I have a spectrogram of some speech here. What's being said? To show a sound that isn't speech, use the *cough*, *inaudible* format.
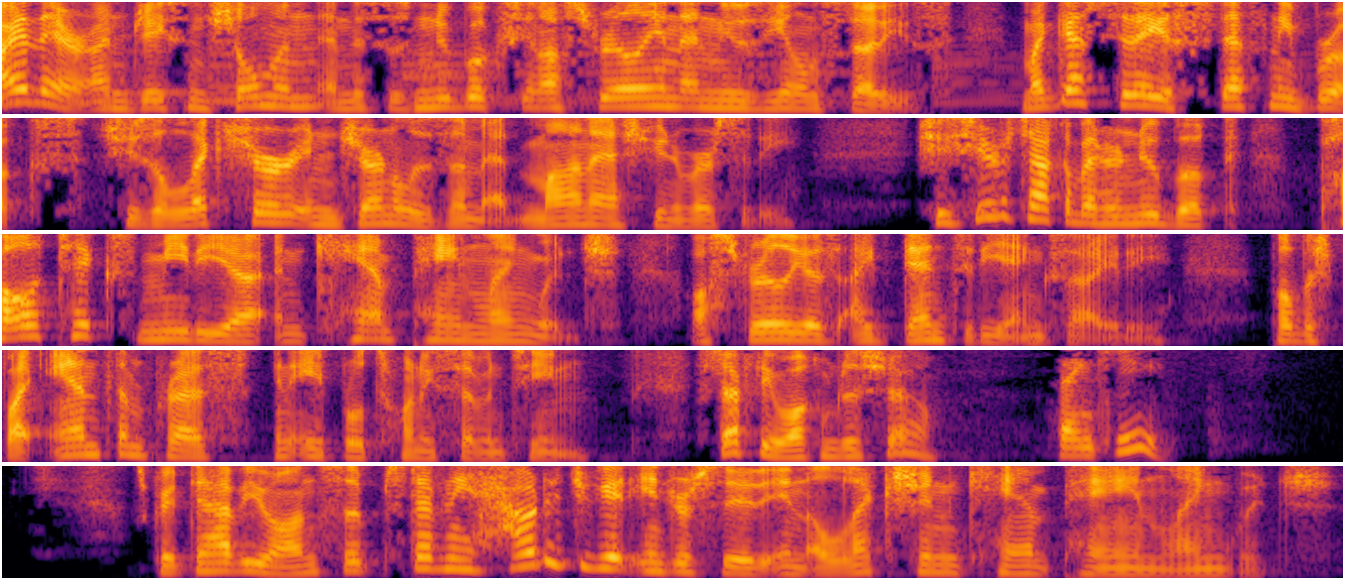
Hi there, I'm Jason Schulman, and this is New Books in Australian and New Zealand Studies. My guest today is Stephanie Brookes. She's a lecturer in journalism at Monash University. She's here to talk about her new book, Politics, Media, and Campaign Language Australia's Identity Anxiety, published by Anthem Press in April 2017. Stephanie, welcome to the show. Thank you. It's great to have you on. So, Stephanie, how did you get interested in election campaign language?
